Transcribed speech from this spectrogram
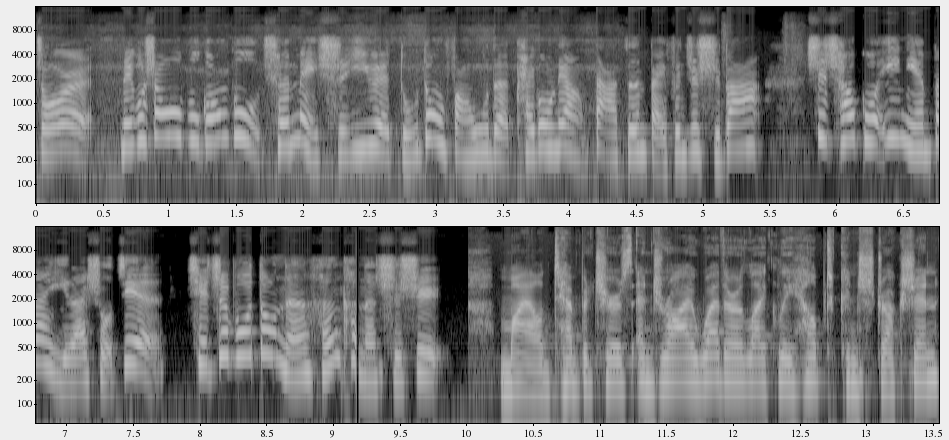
周二，美国商务部公布，全美十一月独栋房屋的开工量大增百分之十八，是超过一年半以来首见，且这波动能很可能持续。Mild temperatures and dry weather likely helped construction,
